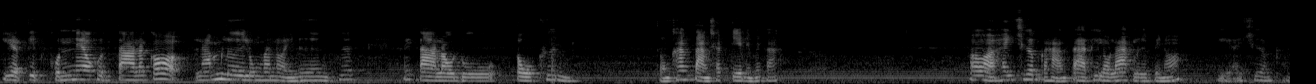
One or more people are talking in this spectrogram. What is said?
เกลี่ยติดขนแนวขนตาแล้วก็ล้ำเลยลงมาหน่อยนึงเพื่อให้ตาเราดูโตขึ้นสองข้างต่างชัดเจนเห็นไหมคะก็ให้เชื่อมกับหางตาที่เราลากเลยไปเนาะเกลี่ยให้เชื่อมกัน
